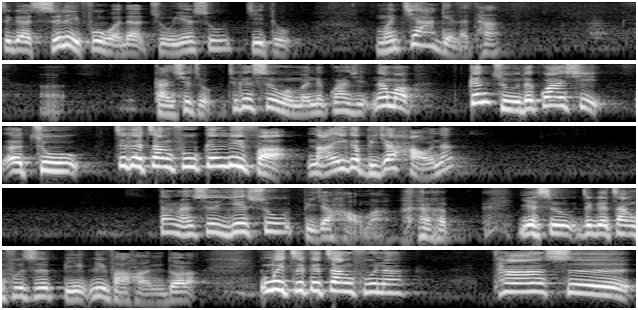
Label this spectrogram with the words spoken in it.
这个死里复活的主耶稣基督，我们嫁给了他，啊，感谢主，这个是我们的关系。那么跟主的关系，呃，主这个丈夫跟律法哪一个比较好呢？当然是耶稣比较好嘛。耶稣这个丈夫是比律法好很多了，因为这个丈夫呢，他是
